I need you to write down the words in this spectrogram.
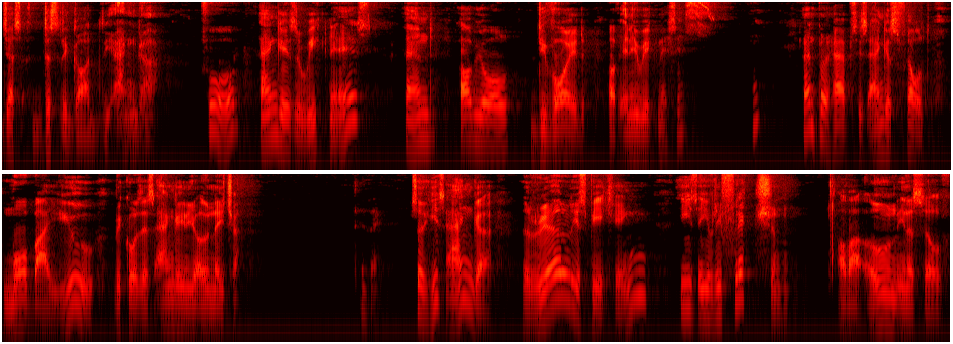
just disregard the anger. For anger is a weakness, and are we all devoid of any weaknesses? And perhaps his anger is felt more by you because there's anger in your own nature. So his anger, really speaking, is a reflection of our own inner self,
